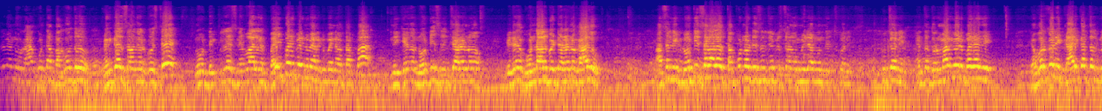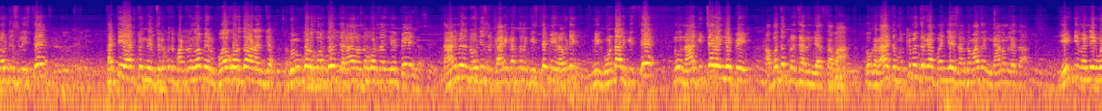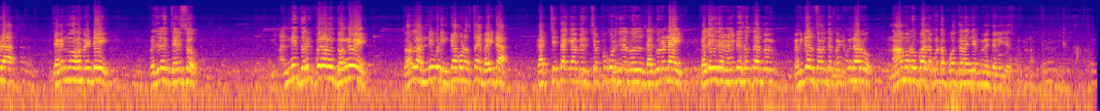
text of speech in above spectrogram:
నువ్వు రాకుండా భగవంతుడు వెంకటేశ్వర స్వామి దగ్గరికి వస్తే నువ్వు డిక్లరేషన్ ఇవ్వాలని భయపడిపోయి నువ్వు వెనకపోయినావు తప్ప నీకేదో నోటీసులు ఇచ్చారనో ఇదేదో గుండాలు పెట్టారనో కాదు. అసలు నీకు నోటీస్ రాలేదు తప్పుడు నోటీసులు చూపిస్తున్నావు మీడియా ముందు తెలుసుకొని కూర్చొని. ఎంత దుర్మార్గమైన పని అది. ఎవరికో నీ కార్యకర్తలకు నోటీసులు ఇస్తే థర్టీ యాక్ట్ ఉంది తిరుపతి పట్టణంలో మీరు పోకూడదు ఆడ గుమికూడకూడదు జనాలు ఉండకూడదు అని చెప్పి దాని మీద నోటీసులు కార్యకర్తలకు ఇస్తే మీ రౌడీ మీ గుండాలకు ఇస్తే నువ్వు నాకు ఇచ్చారని చెప్పి అబద్ధ ప్రచారం చేస్తావా? ఒక రాష్ట్ర ముఖ్యమంత్రిగా పనిచేసినంత మాత్రం జ్ఞానం లేదా? ఏంటి ఇవన్నీ కూడా జగన్మోహన్ రెడ్డి ప్రజలకు తెలుసు. అన్ని దొరికిపోయినా నువ్వు దొంగవే. త్వరలో అన్ని కూడా ఇంకా కూడా వస్తాయి బయట. ఖచ్చితంగా మీరు చెప్పుకూడచిన రోజులు దగ్గరున్నాయి. కలియుగ వెంకటేశ్వర వెంకటేశ్వర స్వామితో పెట్టుకున్నారు. నామ కూడా పోతారని చెప్పి మేము తెలియజేసుకుంటాం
